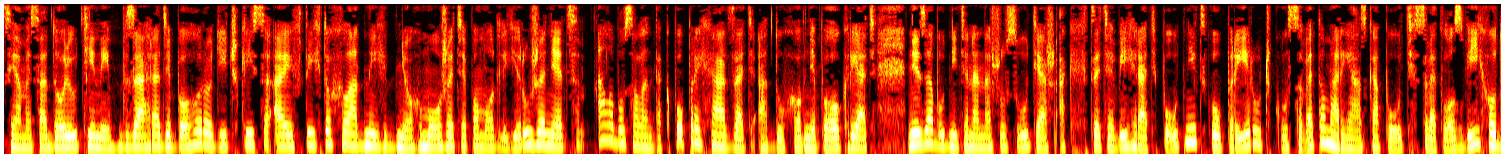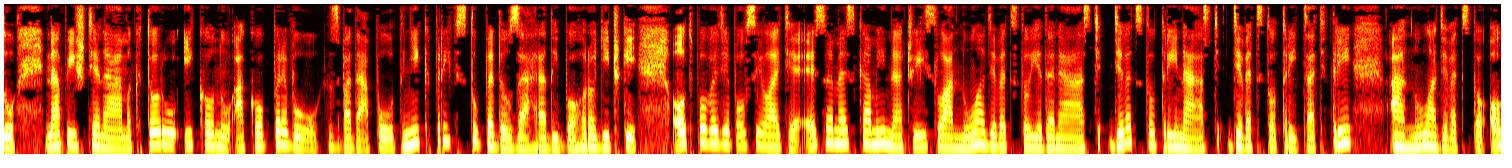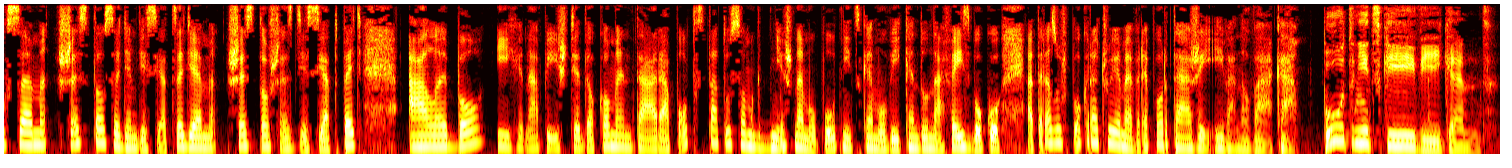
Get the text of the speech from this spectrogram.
Vraciame sa do ľutiny. V záhrade Bohorodičky sa aj v týchto chladných dňoch môžete pomodliť ruženec alebo sa len tak poprechádzať a duchovne pookriať. Nezabudnite na našu súťaž, ak chcete vyhrať pútnickú príručku Svetomariánska púť Svetlo z východu. Napíšte nám, ktorú ikonu ako prvú zbadá pútnik pri vstupe do záhrady Bohorodičky. Odpovede posielajte SMS-kami na čísla 0911 913 933 a 0908 677 665 alebo ich napíšte do komentára pod statusom k dnešnému pútnickému víkendu na Facebooku. A teraz už pokračujeme v reportáži Ivanováka. Pútnický víkend.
